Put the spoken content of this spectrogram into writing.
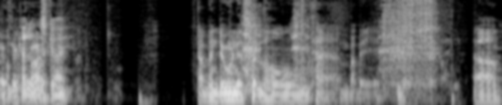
I'm ahead of this 35? guy. I've been doing this for a long time, Bobby. Um,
